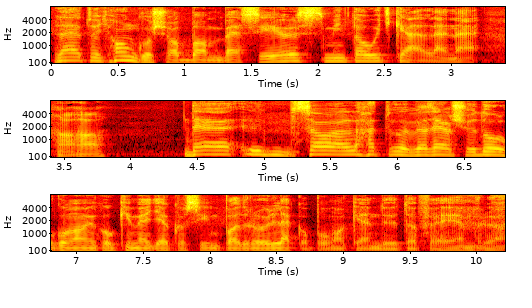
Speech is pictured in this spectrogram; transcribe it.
lehet, hogy hangosabban beszélsz, mint ahogy kellene. Aha. De szóval hát az első dolgom, amikor kimegyek a színpadról, hogy lekapom a kendőt a fejemről.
